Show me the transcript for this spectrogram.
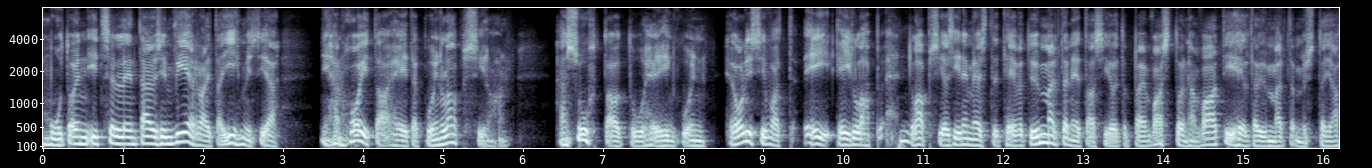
muutoin itselleen täysin vieraita ihmisiä, niin hän hoitaa heitä kuin lapsiaan. Hän suhtautuu heihin kuin he olisivat ei, ei lap, lapsia siinä mielessä, että he eivät ymmärtäneet asioita. Päinvastoin hän vaatii heiltä ymmärtämystä ja,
